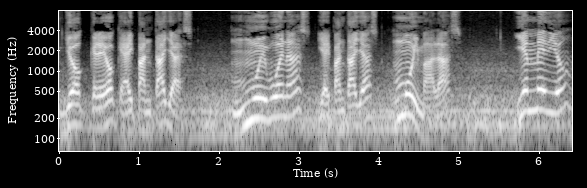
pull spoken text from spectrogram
Yo creo que hay pantallas muy buenas y hay pantallas muy malas. Y en medio,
